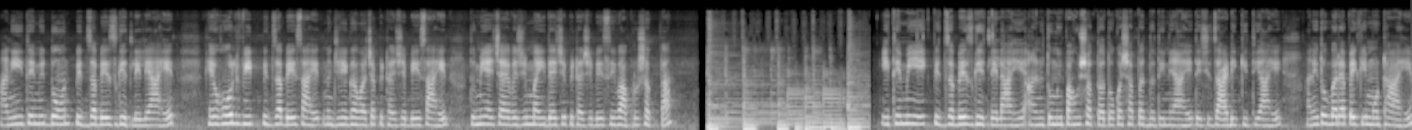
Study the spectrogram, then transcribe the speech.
आणि इथे मी दोन पिझ्झा बेस घेतलेले आहेत. हे होल व्हीट पिझ्झा बेस आहेत म्हणजे हे गव्हाच्या पिठाचे बेस आहेत. तुम्ही याच्याऐवजी मैद्याचे पिठाचे बेसही वापरू शकता. इथे मी एक पिझ्झा बेस घेतलेला आहे आणि तुम्ही पाहू शकता तो कशा पद्धतीने आहे त्याची जाडी किती आहे आणि तो बऱ्यापैकी मोठा आहे.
